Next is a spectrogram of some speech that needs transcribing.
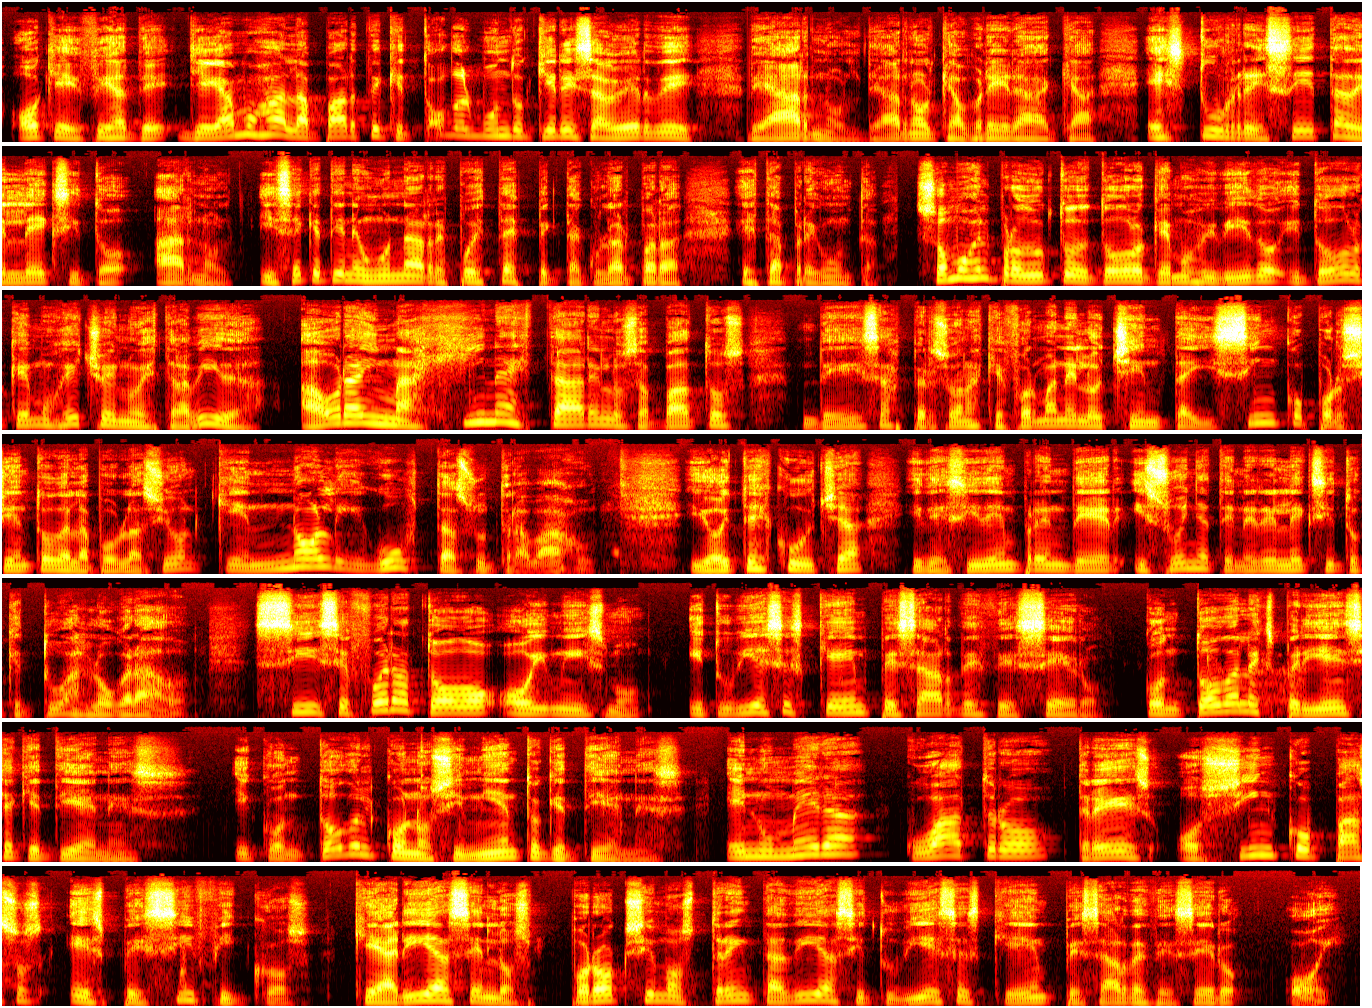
Ok, fíjate, llegamos a la parte que todo el mundo quiere saber de, de, Arnold, de Arnold Cabrera acá. Es tu receta del éxito, Arnold. Y sé que tienes una respuesta espectacular para esta pregunta. Somos el producto de todo lo que hemos vivido y todo lo que hemos hecho en nuestra vida. Ahora imagina estar en los zapatos de esas personas que forman el 85% de la población que no le gusta su trabajo y hoy te escucha y decide emprender y sueña tener el éxito que tú has logrado. Si se fuera todo hoy mismo y tuvieses que empezar desde cero, con toda la experiencia que tienes y con todo el conocimiento que tienes, enumera cuatro, tres o cinco pasos específicos que harías en los próximos 30 días si tuvieses que empezar desde cero hoy?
